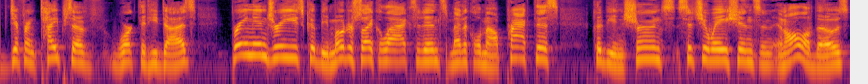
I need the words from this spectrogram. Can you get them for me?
different types of work that he does. Brain injuries could be motorcycle accidents, medical malpractice, could be insurance situations, and, and all of those.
